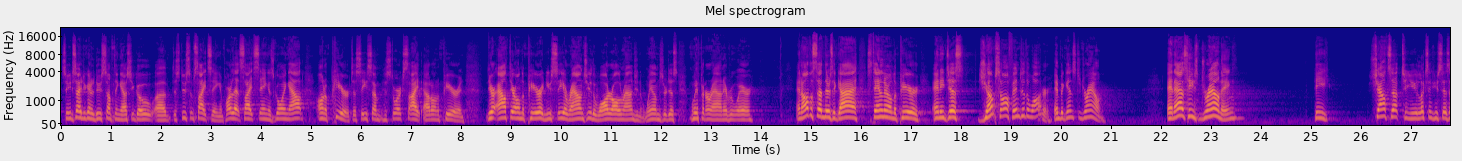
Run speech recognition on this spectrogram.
So you decide you're going to do something else. You go uh, just do some sightseeing. And part of that sightseeing is going out on a pier to see some historic site out on a pier. And you're out there on the pier and you see around you the water all around you, and the whims are just whipping around everywhere. And all of a sudden, there's a guy standing there on the pier and he just jumps off into the water and begins to drown. And as he's drowning, he shouts up to you, looks at you, says,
